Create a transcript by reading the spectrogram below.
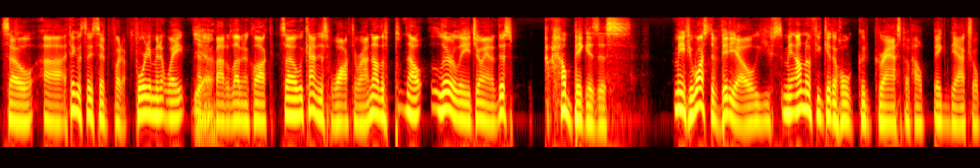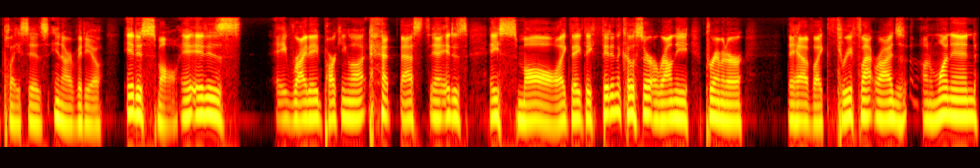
So uh, I think it was, they said, what, a 40 minute wait at Yeah. about 11 o'clock. So we kind of just walked around. Now, this, now, literally, Joanna, this, how big is this? I mean, if you watch the video, you, I mean, I don't know if you get a whole good grasp of how big the actual place is in our video. It is small. It, it is a Rite Aid parking lot at best. It is a small, like they, they fit in the coaster around the perimeter. They have like three flat rides on one end,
